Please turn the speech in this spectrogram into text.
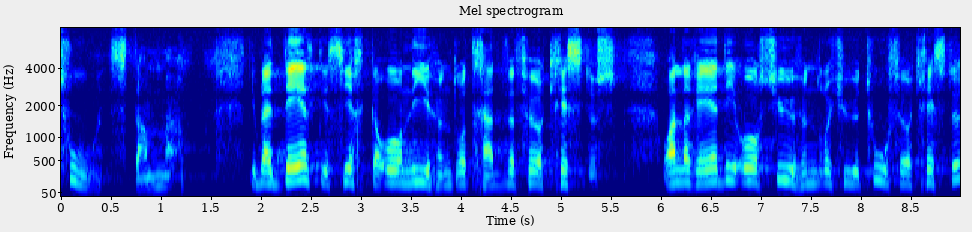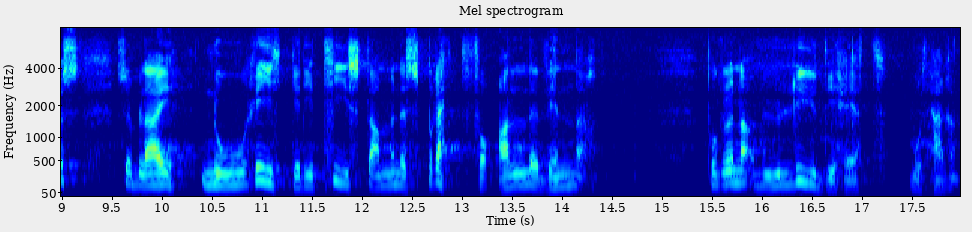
to stammer. De ble delt i ca. år 930 før Kristus. Og allerede i år 722 før Kristus så ble Nordriket, de ti stammene, spredt for alle vinder pga. ulydighet mot Herren.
